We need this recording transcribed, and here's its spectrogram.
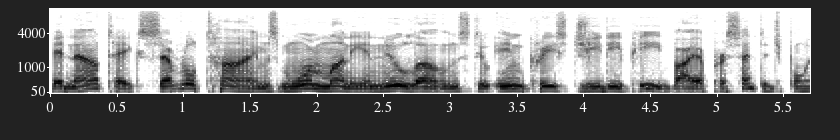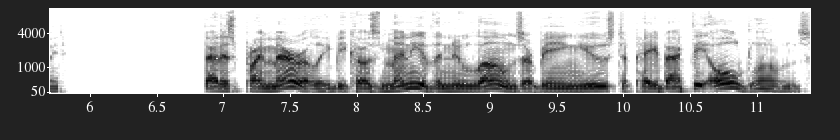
it now takes several times more money in new loans to increase GDP by a percentage point. That is primarily because many of the new loans are being used to pay back the old loans,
